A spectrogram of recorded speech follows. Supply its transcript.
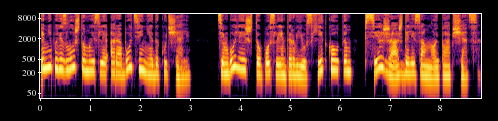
и мне повезло, что мысли о работе не докучали. Тем более, что после интервью с Хиткоутом все жаждали со мной пообщаться.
